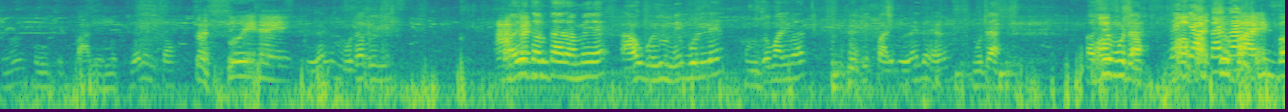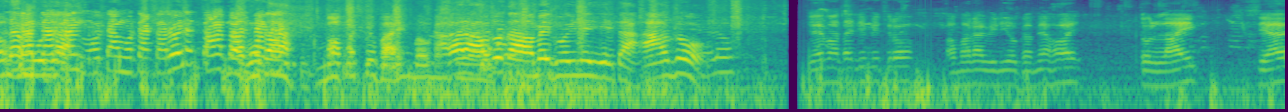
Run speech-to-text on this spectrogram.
હમ, થોડુંક પાલી એમને લે ને તાર. નહીં મોટા ભાઈ અરે તમ તાર અમે આવું બધું નહીં બોલી લે સમજો મારી વાત પાલી દે. મોટા હશે મોટા જય માતાજી મિત્રો અમારા વીડિયો ગમ્યા હોય તો લાઈક શેર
